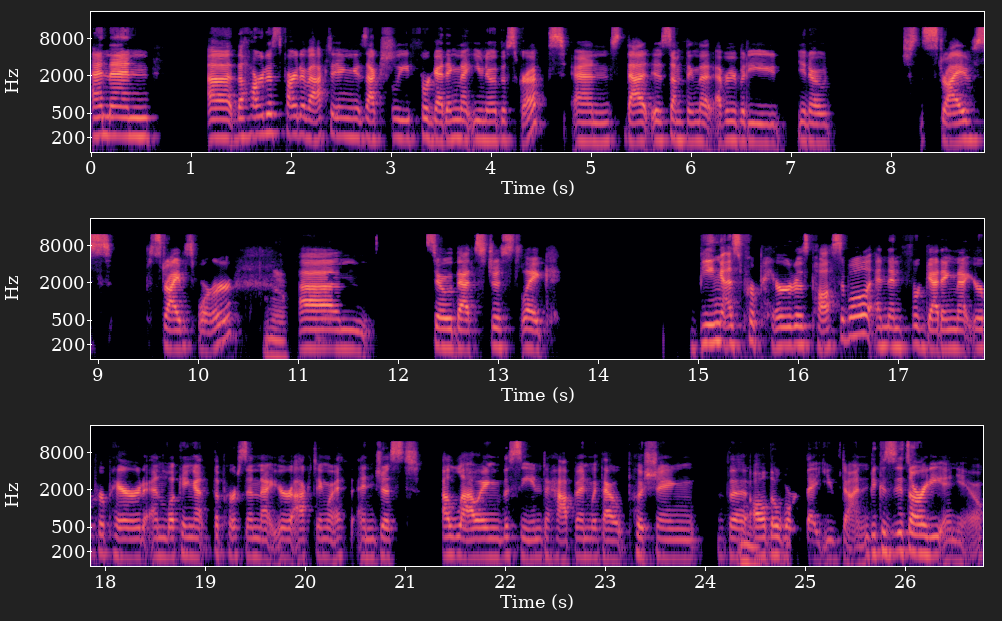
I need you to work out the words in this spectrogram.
And then uh, the hardest part of acting is actually forgetting that you know the script, and that is something that everybody, you know, strives strives for. Yeah. Um, so that's just like being as prepared as possible and then forgetting that you're prepared and looking at the person that you're acting with and just allowing the scene to happen without pushing the Mm. all the work that you've done because it's already in you.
